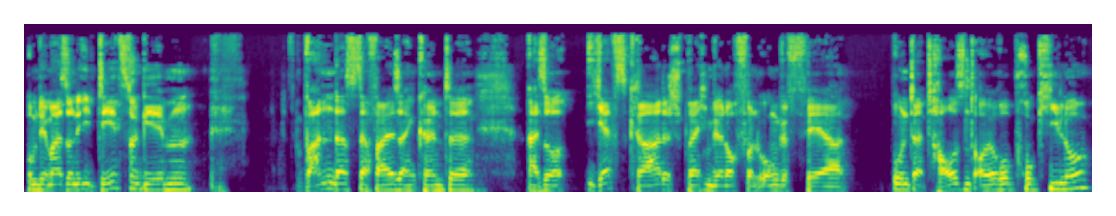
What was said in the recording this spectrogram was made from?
Um dir mal so eine Idee zu geben, wann das der Fall sein könnte. Also jetzt gerade sprechen wir noch von ungefähr unter 1000 Euro pro Kilo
